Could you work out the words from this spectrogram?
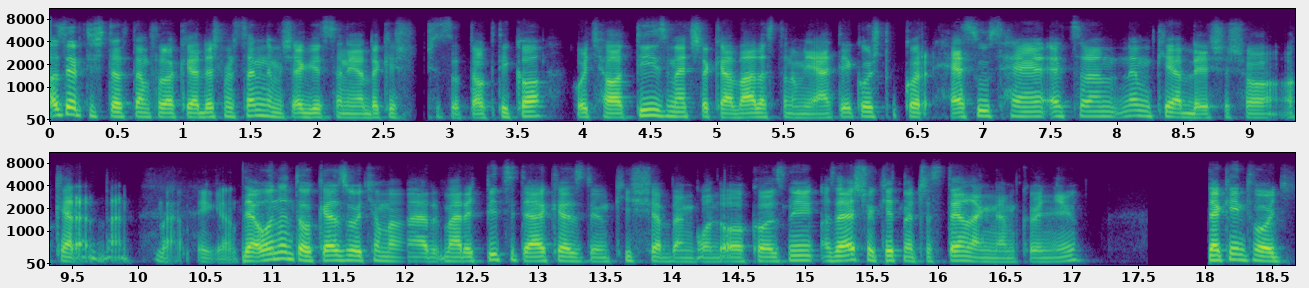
azért is tettem fel a kérdést, mert szerintem is egészen érdekes ez a taktika, hogyha a tíz meccsre kell választanom játékost, akkor Jesus hely egyszerűen nem kérdéses a, a keretben. Nem, igen. De onnantól kezdve, hogyha már, már egy picit elkezdünk kisebben gondolkozni, az első két meccs ez tényleg nem könnyű. Tekintve, hogy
